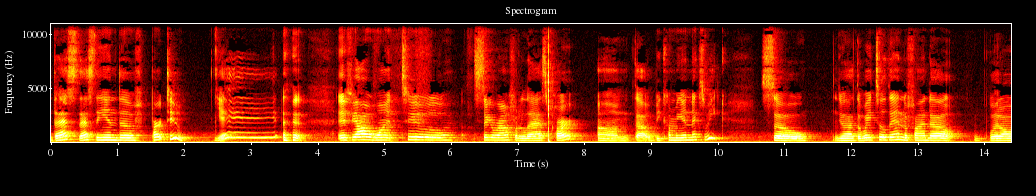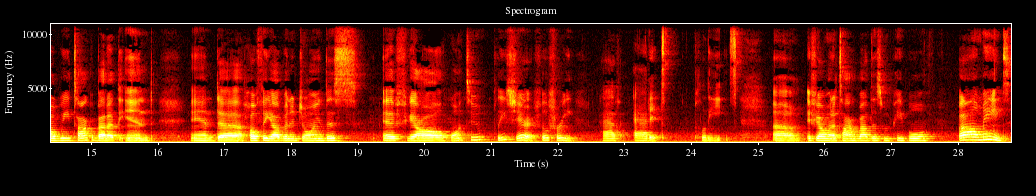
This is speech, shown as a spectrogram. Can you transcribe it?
that's that's the end of part two. Yay! if y'all want to stick around for the last part, um, that will be coming in next week. So you'll have to wait till then to find out what all we talk about at the end. And uh, hopefully y'all been enjoying this. If y'all want to, please share. Feel free. Have at it, please. Um, if y'all want to talk about this with people, by all means,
